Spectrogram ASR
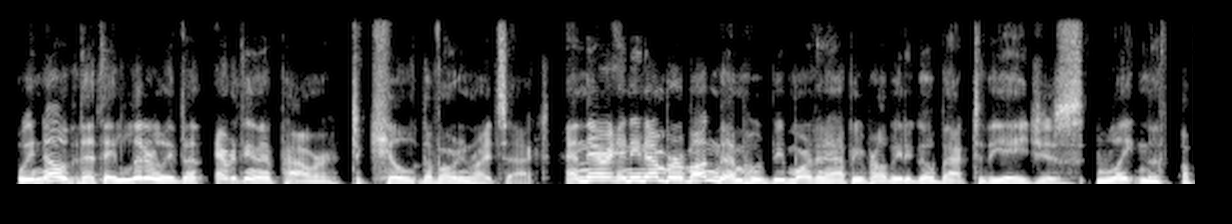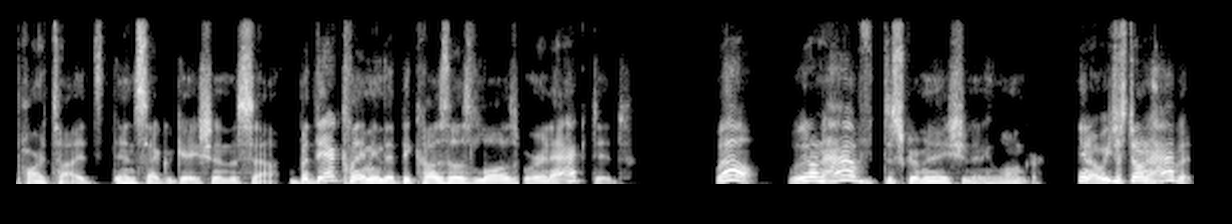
we know that they literally have done everything in their power to kill the Voting Rights Act. And there are any number among them who'd be more than happy probably to go back to the ages latent of apartheid and segregation in the South. But they're claiming that because those laws were enacted, well, we don't have discrimination any longer. You know, we just don't have it.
